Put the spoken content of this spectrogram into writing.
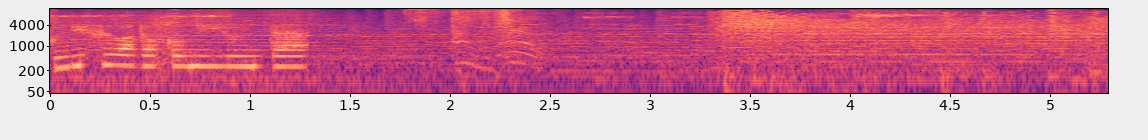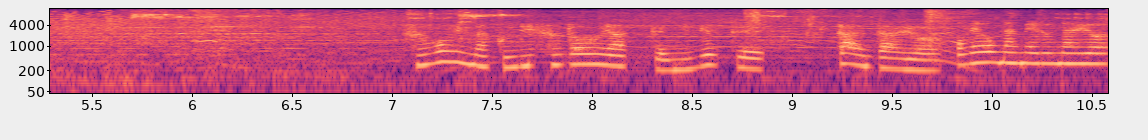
クリスはどこにいるんだ？すごいなクリスどうやって逃げて、来たんだよ。俺を舐めるなよ。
